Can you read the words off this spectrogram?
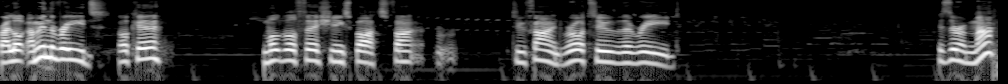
Right, look, I'm in the reeds, okay? Multiple fishing spots fi to find. Row to the reed. Is there a map?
